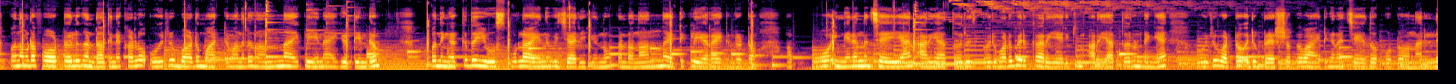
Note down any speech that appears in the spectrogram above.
അപ്പോൾ നമ്മുടെ ഫോട്ടോയിൽ കണ്ട അതിനേക്കാൾ ഒരുപാട് മാറ്റം വന്നിട്ട് നന്നായി ക്ലീൻ ആയി കിട്ടിയിട്ടുണ്ട്. അപ്പോൾ നിങ്ങൾക്കിത് യൂസ്ഫുള്ളായെന്ന് വിചാരിക്കുന്നു. കണ്ടോ നന്നായിട്ട് ക്ലിയർ ആയിട്ടുണ്ട് കേട്ടോ അപ്പോൾ ഇങ്ങനെയൊന്നും ചെയ്യാൻ അറിയാത്തവർ ഒരുപാട് പേർക്ക് അറിയായിരിക്കും. അറിയാത്തവരുണ്ടെങ്കിൽ ഒരു വട്ടം ഒരു ബ്രഷൊക്കെ വാങ്ങിയിട്ട് ഇങ്ങനെ ചെയ്ത് നോക്കൂട്ടോ നല്ല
